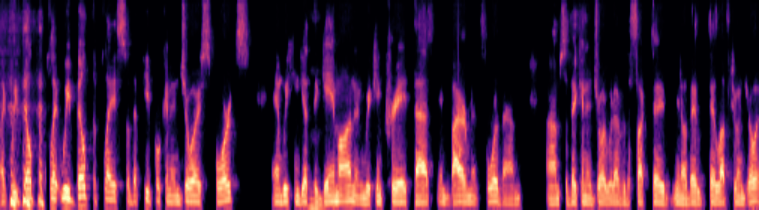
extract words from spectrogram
Like we built the place, we built the place so that people can enjoy sports and we can get the Mm. game on and we can create that environment for them, um, so they can enjoy whatever the fuck they, you know, they they love to enjoy.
